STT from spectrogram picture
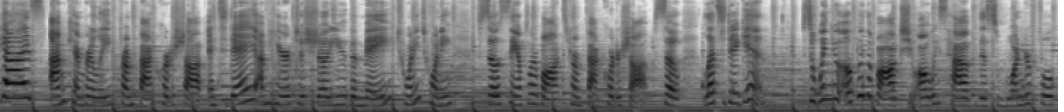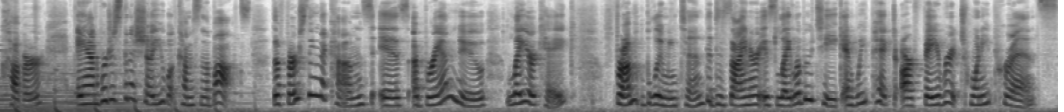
Hey guys, I'm Kimberly from Fat Quarter Shop and today I'm here to show you the May 2020 Sew Sampler box from Fat Quarter Shop. So let's dig in. So when you open the box, you always have this wonderful cover and we're just gonna show you what comes in the box. The first thing that comes is a brand new layer cake from Bloomington. The designer is Lella Boutique and we picked our favorite 20 prints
